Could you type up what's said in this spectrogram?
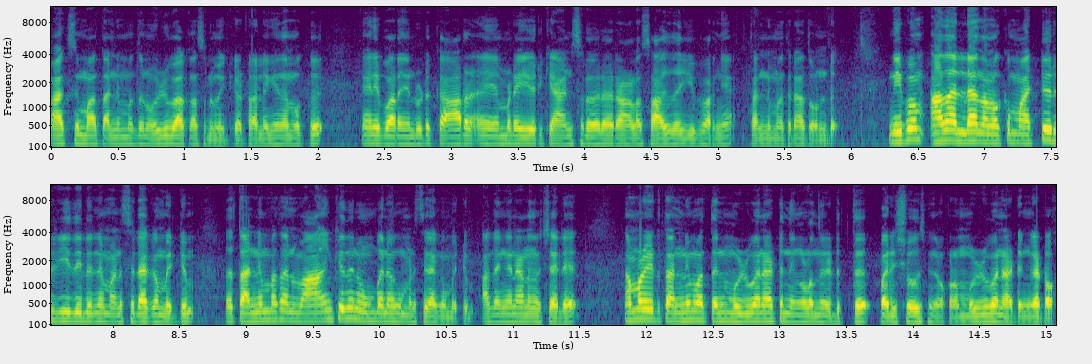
മാക്സിമം ആ തണ്ണിമത്തൻ ഒഴിവാക്കാൻ ശ്രമിക്കുക കേട്ടോ. അല്ലെങ്കിൽ നമുക്ക് ഞാൻ ഈ പറഞ്ഞിട്ട് കാർ നമ്മുടെ ഈ ഒരു ക്യാൻസർ വരെ വരാനുള്ള സാധ്യത ഈ പറഞ്ഞ തണ്ണിമത്തനകത്തുണ്ട്. ഇനിയിപ്പം അതല്ല നമുക്ക് മറ്റൊരു രീതിയിൽ തന്നെ മനസ്സിലാക്കാൻ പറ്റും. അത് തണ്ണിമത്തൻ വാങ്ങിക്കുന്നതിന് മുമ്പ് നമുക്ക് മനസ്സിലാക്കാൻ പറ്റും. അതെങ്ങനെയാണെന്ന് വെച്ചാൽ നമ്മുടെ ഒരു തണ്ണിമത്തൻ മുഴുവനായിട്ട് നിങ്ങളൊന്ന് എടുത്ത് പരിശോധിച്ച് നോക്കണം. മുഴുവനായിട്ടും കേട്ടോ.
